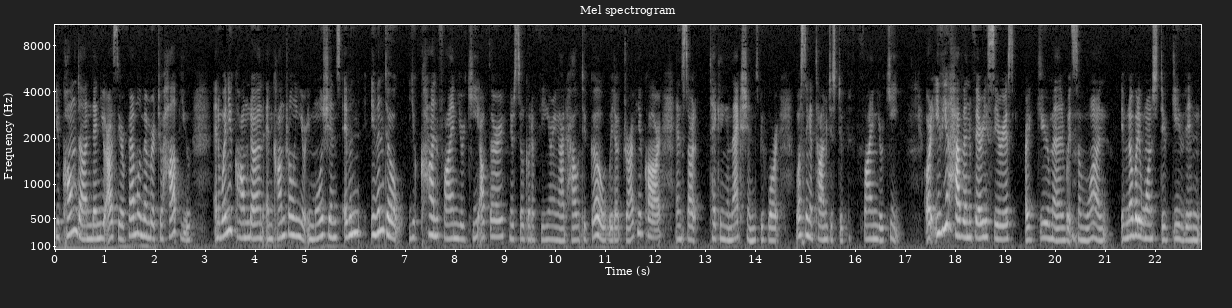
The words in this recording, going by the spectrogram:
you calm down, then you ask your family member to help you. And when you calm down and controlling your emotions, even even though you can't find your key after, you're still gonna figuring out how to go without drive your car and start taking an actions before wasting a time just to find your key. Or if you have a very serious argument with someone, if nobody wants to give in,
